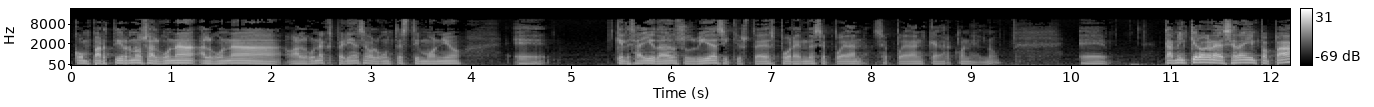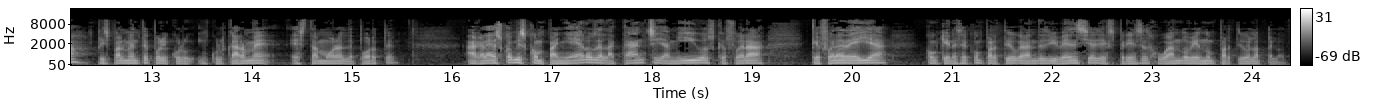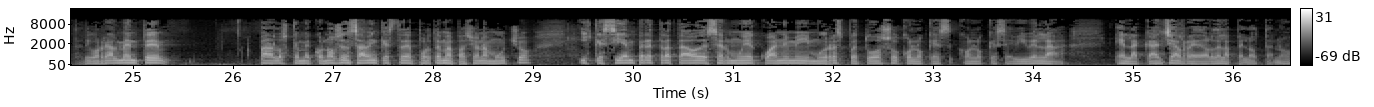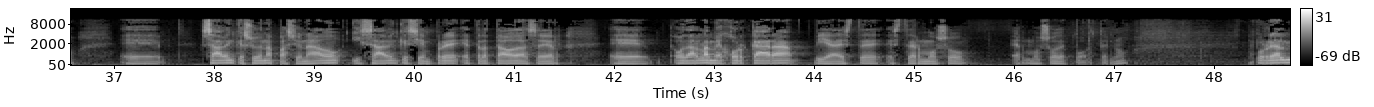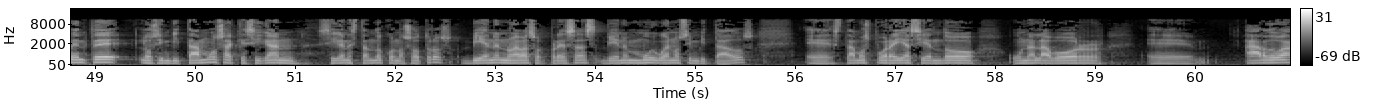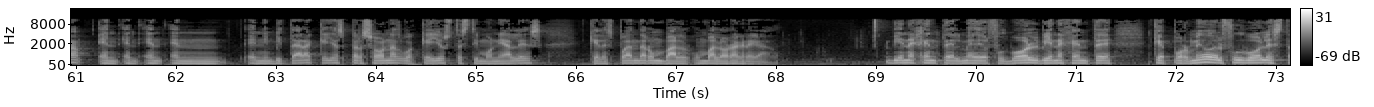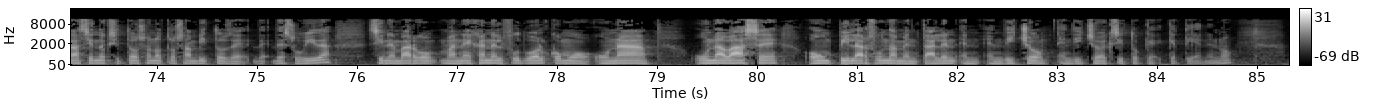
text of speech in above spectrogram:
compartirnos alguna, alguna, alguna experiencia o algún testimonio que les haya ayudado en sus vidas y que ustedes por ende se puedan, se puedan quedar con él, ¿no? también quiero agradecer a mi papá, principalmente por inculcarme este amor al deporte. Agradezco a mis compañeros de la cancha y amigos que fuera, que fuera de ella con quienes he compartido grandes vivencias y experiencias jugando viendo un partido de la pelota. Digo, realmente para los que me conocen saben que este deporte me apasiona mucho y que siempre he tratado de ser muy ecuánime y muy respetuoso con lo que, es, con lo que se vive en la, en la cancha alrededor de la pelota, ¿no? Eh, saben que soy un apasionado y saben que siempre he tratado de hacer eh, o dar la mejor cara vía este, este hermoso, hermoso deporte, ¿no? pues realmente los invitamos a que sigan, sigan estando con nosotros. Vienen nuevas sorpresas, vienen muy buenos invitados. Eh, estamos por ahí haciendo una labor eh, ardua en, en, en, invitar a aquellas personas o aquellos testimoniales que les puedan dar un, un valor agregado viene gente del medio del fútbol, viene gente que por medio del fútbol está siendo exitoso en otros ámbitos de, de, su vida, sin embargo manejan el fútbol como una, una base o un pilar fundamental en, en, dicho, en dicho éxito que, que tiene. ¿no?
